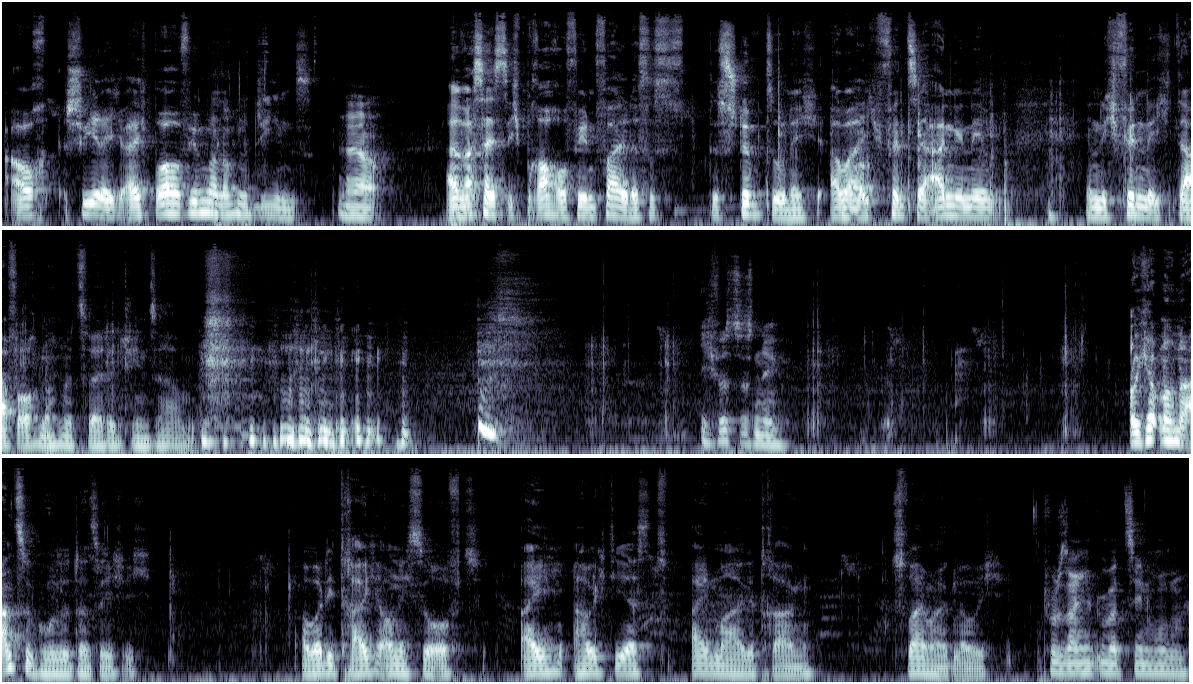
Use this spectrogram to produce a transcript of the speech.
auch schwierig, weil ich brauche auf jeden Fall noch eine Jeans. Ja. Also was heißt, ich brauche auf jeden Fall, das ist, das stimmt so nicht. Aber ja. ich finde es sehr angenehm und ich finde, ich darf auch noch eine zweite Jeans haben. ich wüsste es nicht. Aber ich habe noch eine Anzughose tatsächlich. aber die trage ich auch nicht so oft. Eigentlich habe ich die erst einmal getragen. Zweimal, glaube ich. Ich würde sagen, ich habe über 10 Hosen.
